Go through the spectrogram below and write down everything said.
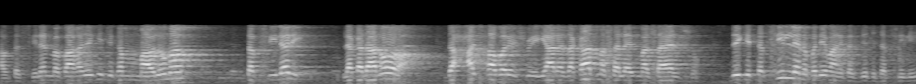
او تفصیلا به پاغه دی چې کوم معلومه تفصیلا دی لکه دا نور د حج خبرې شوې یا د زکات مسله مسائل شو دې کې تفصیل لنه په دې باندې تصدیق تفصیلی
